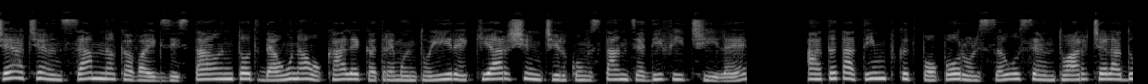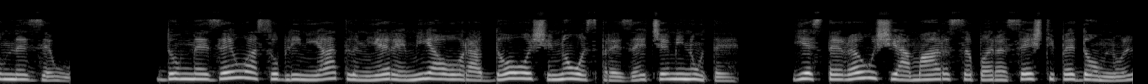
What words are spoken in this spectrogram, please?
Ceea ce înseamnă că va exista întotdeauna o cale către mântuire chiar și în circunstanțe dificile, atâta timp cât poporul său se întoarce la Dumnezeu. Dumnezeu a subliniat în Ieremia ora 2 și 19 minute. Este rău și amar să părăsești pe Domnul,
